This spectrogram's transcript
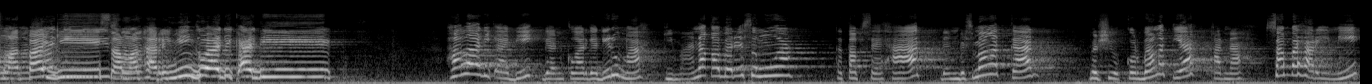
Selamat pagi, selamat hari Minggu adik-adik. Halo adik-adik dan keluarga di rumah, gimana kabarnya semua? Tetap sehat dan bersemangat kan? Bersyukur banget ya karena sampai hari ini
